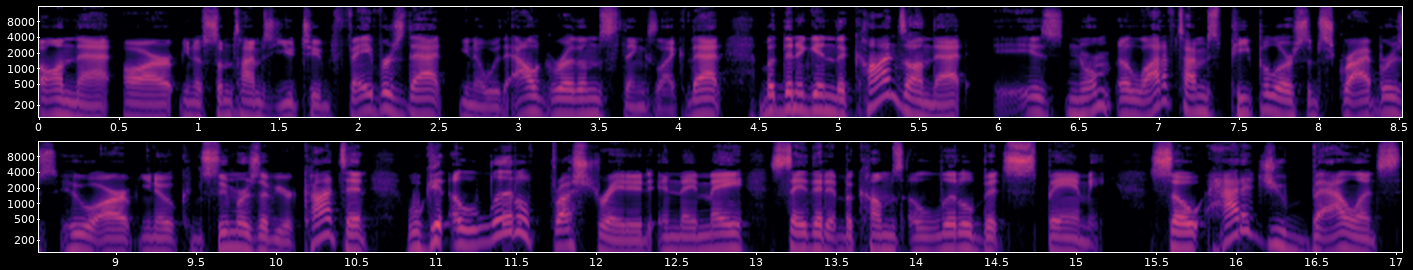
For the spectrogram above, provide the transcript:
on that are, you know, sometimes YouTube favors that, you know, with algorithms, things like that. But then again, the cons on that is norm a lot of times people or subscribers who are, you know, consumers of your content will get a little frustrated and they may say that it becomes a little bit spammy. So, how did you balance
